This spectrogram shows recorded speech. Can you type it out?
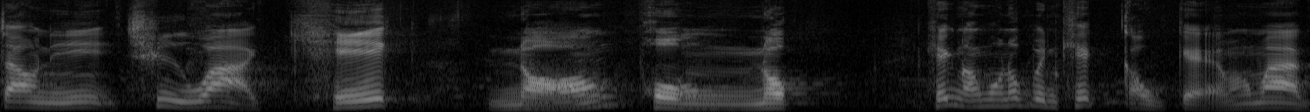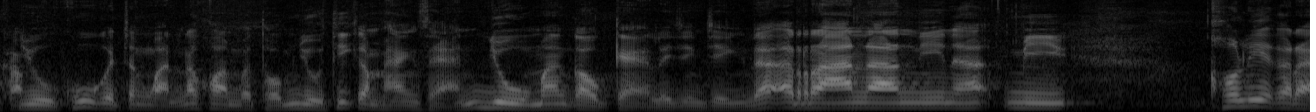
เจ้านี้ชื่อว่าเค้กหนองพงนก เค้กหนองพงนกเป็นเค้กเก่าแก่มากๆ อยู่คู่กับจังหวัดนครปฐมอยู่ที่กำแพงแสนอยู่มาเก่าแก่เลยจริง ๆ และร้านร้านนี้นะฮะมี เขาเรียกอะไร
